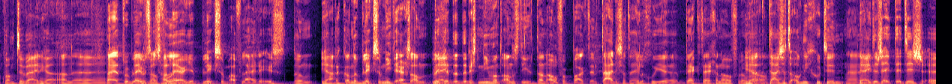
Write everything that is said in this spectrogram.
Kwam te weinig aan... aan eh, Nou, het probleem is als voor- Haller je bliksemafleider is, dan, Ja. dan kan de bliksem niet ergens anders. Weet Nee. je, er is niemand anders die het dan overpakt. En Tadic had een hele goede back tegenover hem Ja, wel. daar zat er ook niet goed in. Nee. Nee, dus het, het, is, eh,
